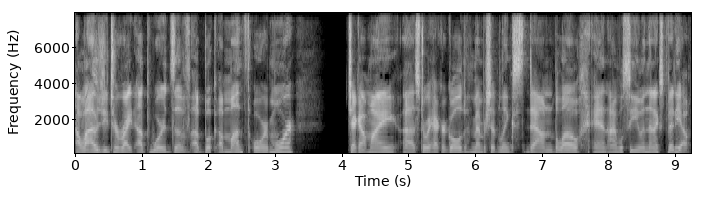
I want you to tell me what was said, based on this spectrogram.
allows you to write upwards of a book a month or more, check out my uh, Story Hacker Gold membership links down below, and I will see you in the next video.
